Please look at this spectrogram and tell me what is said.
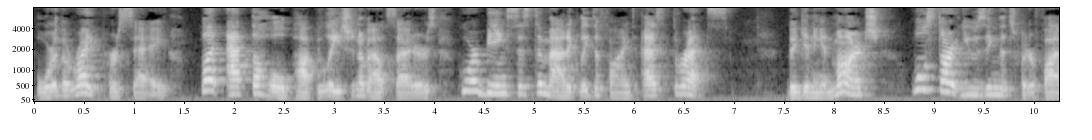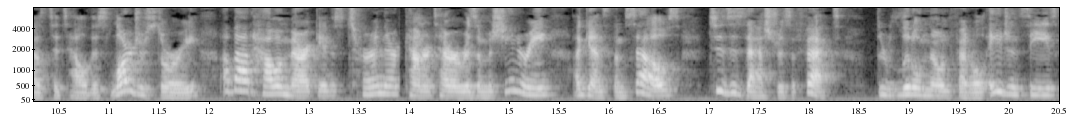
or the right per se, but at the whole population of outsiders who are being systematically defined as threats. Beginning in March, we'll start using the Twitter files to tell this larger story about how Americans turn their counterterrorism machinery against themselves to disastrous effect through little known federal agencies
